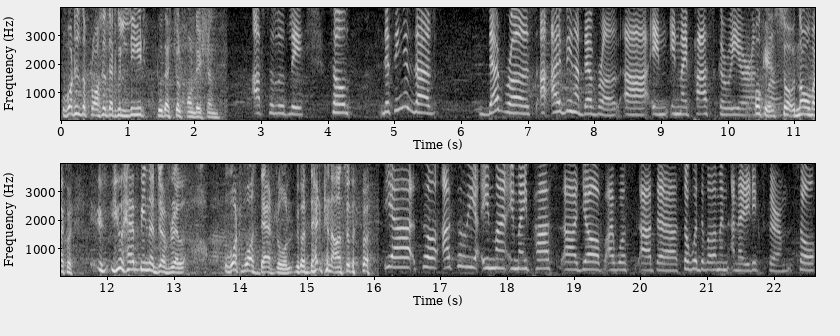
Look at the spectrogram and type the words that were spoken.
what is the process that will lead to the actual foundation? Absolutely. So the thing is that DevRels, I, have been a DevRel uh, in, in my past career Okay, well. so now my question, if you have been a DevRel, what was that role? Because that can answer the. Yeah, so actually, in my in my past uh, job, I was at a software development analytics firm. So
